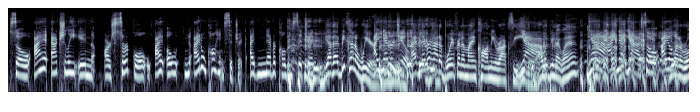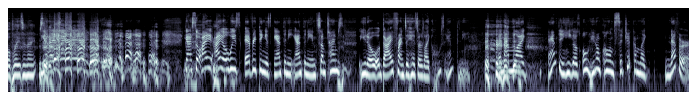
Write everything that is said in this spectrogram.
So I actually in our circle, I oh no, I don't call him Citric. I've never called him Citric. Yeah, that'd be kind of weird. I never do. I've never had a boyfriend of mine call me Roxy either. Yeah. I would be like, what? yeah, I know. Yeah, so I You want to role play tonight? Yeah, yeah, so I, I always everything is Anthony, Anthony, and sometimes you know a guy friends of his are like, "Who's Anthony?" And I'm like, "Anthony." He goes, "Oh, you don't call him Citric?" I'm like, "Never."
